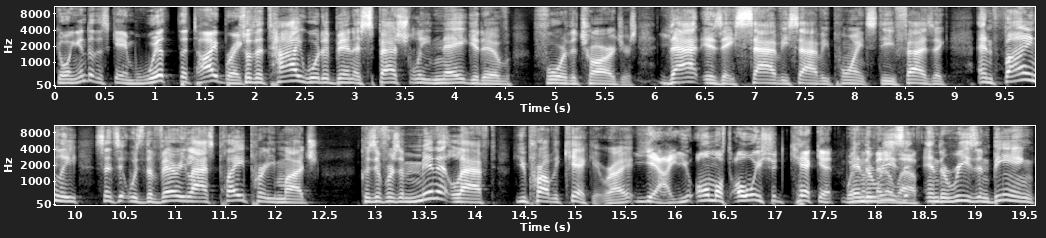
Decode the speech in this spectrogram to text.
going into this game with the tiebreak. So the tie would have been especially negative for the Chargers. That is a savvy, savvy point, Steve Fezzik. And finally, since it was the very last play, pretty much, because if there's a minute left, you probably kick it, right? yeah, you almost always should kick it with and a the minute reason left. and the reason being,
